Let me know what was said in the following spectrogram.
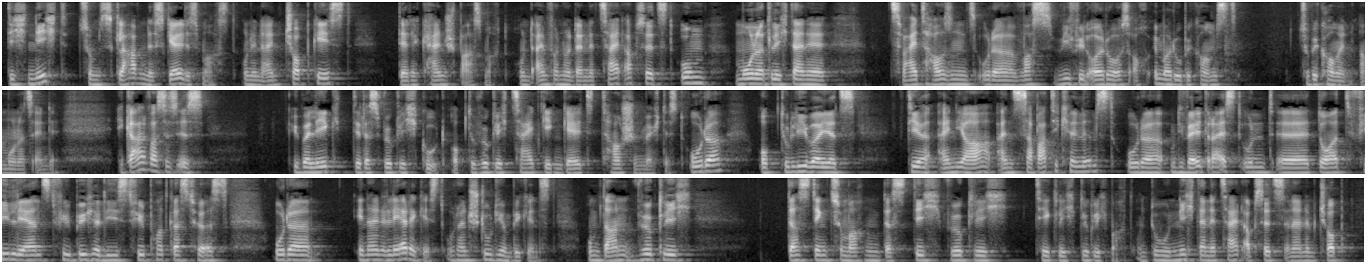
dich nicht zum Sklaven des Geldes machst und in einen Job gehst, der dir keinen Spaß macht und einfach nur deine Zeit absetzt, um monatlich deine 2000 oder was, wie viel Euros auch immer du bekommst, zu bekommen am Monatsende. Egal was es ist, überleg dir das wirklich gut, ob du wirklich Zeit gegen Geld tauschen möchtest oder ob du lieber jetzt dir ein Jahr ein Sabbatical nimmst oder um die Welt reist und äh, dort viel lernst, viel Bücher liest, viel Podcast hörst oder in eine Lehre gehst oder ein Studium beginnst, um dann wirklich das Ding zu machen, das dich wirklich täglich glücklich macht und du nicht deine Zeit absetzt in einem Job,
